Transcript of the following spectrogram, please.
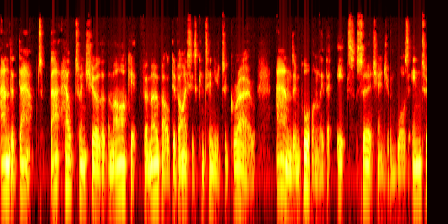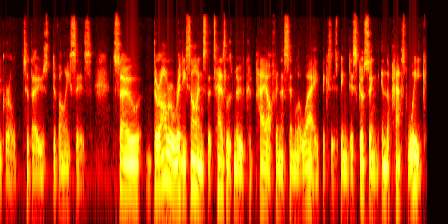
and adapt. That helped to ensure that the market for mobile devices continued to grow, and importantly, that its search engine was integral to those devices. So there are already signs that Tesla's move could pay off in a similar way because it's been discussing in the past week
